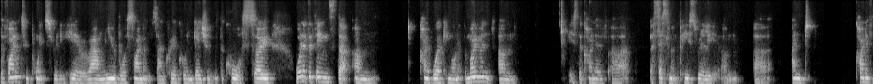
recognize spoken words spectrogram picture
the final two points really here around renewable assignments and critical engagement with the course. So one of the things that I'm kind of working on at the moment um, is the kind of uh, assessment piece really um, uh, and kind of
